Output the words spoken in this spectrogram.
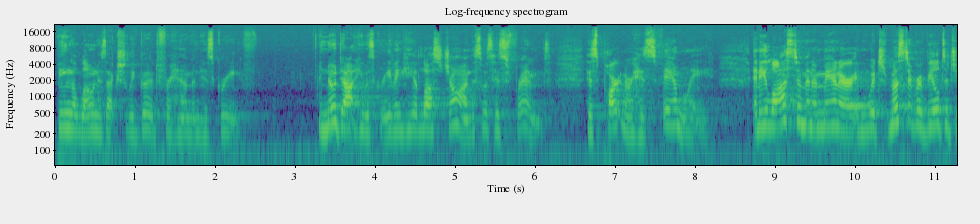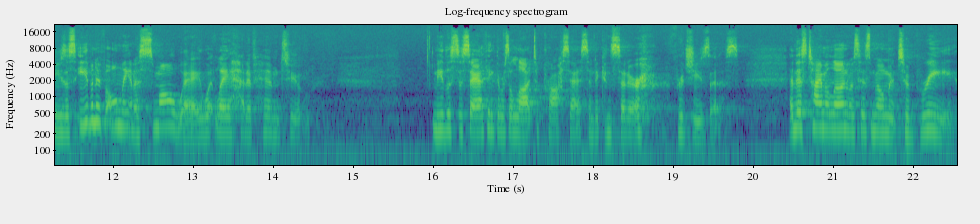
being alone is actually good for him and his grief. And no doubt he was grieving. He had lost John. This was his friend, his partner, his family. And he lost him in a manner in which must have revealed to Jesus, even if only in a small way, what lay ahead of him, too. Needless to say, I think there was a lot to process and to consider for Jesus. And this time alone was his moment to breathe,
